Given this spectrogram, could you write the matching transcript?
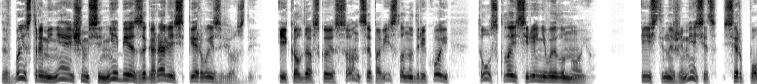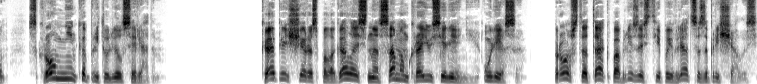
В быстро меняющемся небе загорались первые звезды, и колдовское солнце повисло над рекой, тусклой сиреневой луною. Истинный же месяц серпом скромненько притулился рядом. Капище располагалось на самом краю селения, у леса. Просто так поблизости появляться запрещалось.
